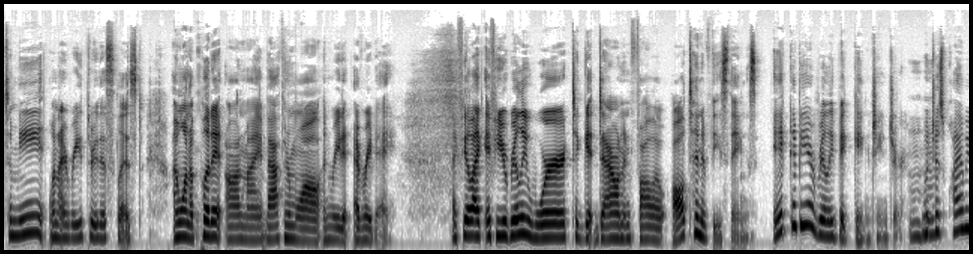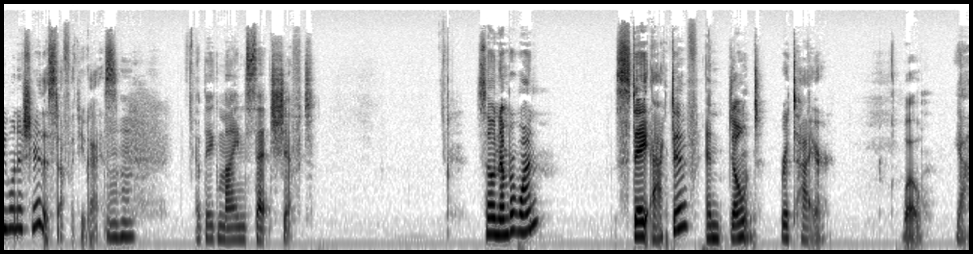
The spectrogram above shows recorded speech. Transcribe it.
to me, when I read through this list, I want to put it on my bathroom wall and read it every day. I feel like if you really were to get down and follow all 10 of these things, it could be a really big game changer, which Mhm. is why we want to share this stuff with you guys. Mm-hmm. A big mindset shift. So, number one, stay active and don't retire. Whoa. Yeah.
